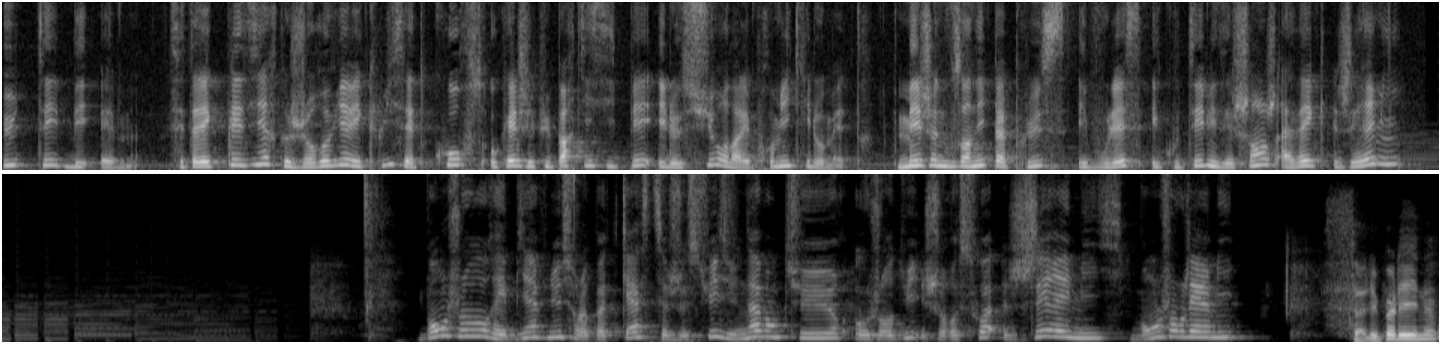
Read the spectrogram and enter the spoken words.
UTBM. C'est avec plaisir que je revis avec lui cette course auquel j'ai pu participer et le suivre dans les premiers kilomètres. Mais je ne vous en dis pas plus et vous laisse écouter mes échanges avec Jérémy. Bonjour et bienvenue sur le podcast Je suis une aventure. Aujourd'hui, je reçois Jérémy. Bonjour Jérémy. Salut Pauline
